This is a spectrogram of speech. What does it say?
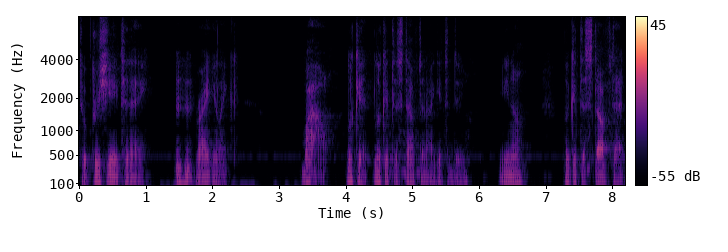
to appreciate today Mhm. right? You're like wow look at look at the stuff that i get to do you know? Look at the stuff that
